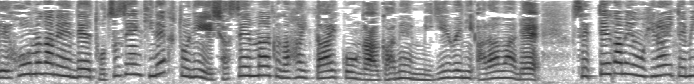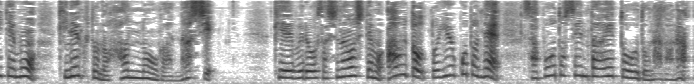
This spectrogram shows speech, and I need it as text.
えーホーム画面で突然キネクトに車線マークが入ったアイコンが画面右上に現れ、設定画面を開いてみてもキネクトの反応がなし。ケーブルを差し直してもアウトということで、サポートセンターへとドナドナ。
